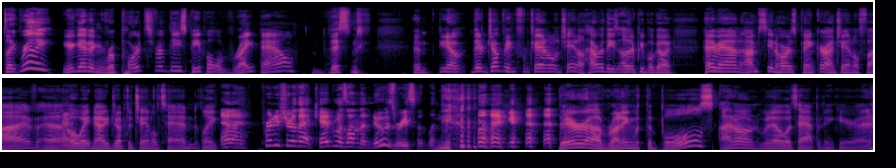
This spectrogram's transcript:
it's like really? You're getting reports from these people right now? This and, you know they're jumping from channel to channel. How are these other people going hey man i'm seeing horace pinker on channel 5 uh, oh wait now he jumped to channel 10 like And I'm pretty sure that kid was on the news recently. like, They're uh, running with the bulls. I don't know what's happening here.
